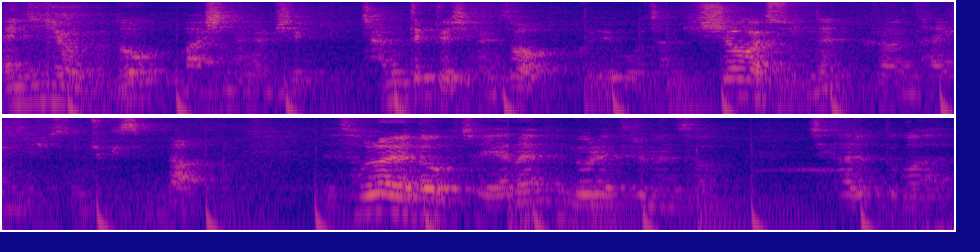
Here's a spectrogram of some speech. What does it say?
ENGENE 여러분도 맛있는 음식 잔뜩 드시면서 그리고 잠시 쉬어갈 수 있는 그런 타이밍 되셨으면 좋겠습니다. 네, 설날에도 저희 ENHYPEN 노래 들으면서 제 가족들과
